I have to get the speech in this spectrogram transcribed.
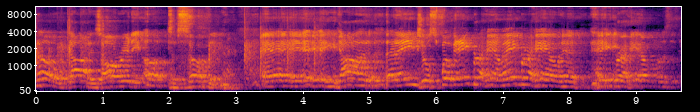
know God is already up to something. And God, that angel spoke, Abraham, Abraham, and Abraham was,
